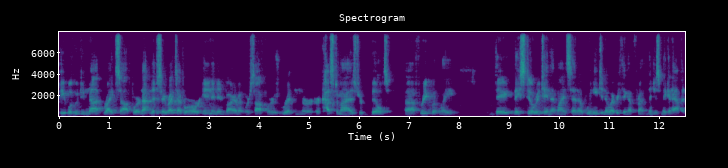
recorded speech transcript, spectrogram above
people who do not write software, not necessarily write software, or in an environment where software is written or, or customized or built uh, frequently they they still retain that mindset of we need to know everything up front and then just make it happen.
